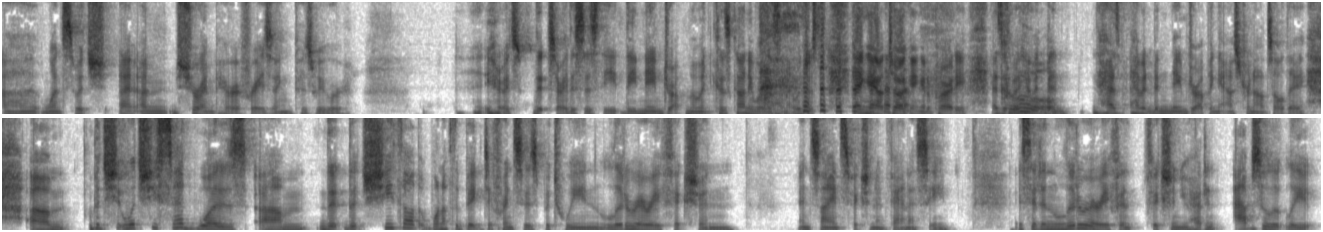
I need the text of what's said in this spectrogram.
uh, once, which I, am sure I'm paraphrasing because we were you know, it's sorry. This is the the name drop moment because Connie Willis and I were just hanging out talking at a party, as cool. if I haven't been has haven't been name dropping astronauts all day. Um, but she, what she said was um, that that she thought that one of the big differences between literary fiction and science fiction and fantasy is that in literary f- fiction you had an absolutely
